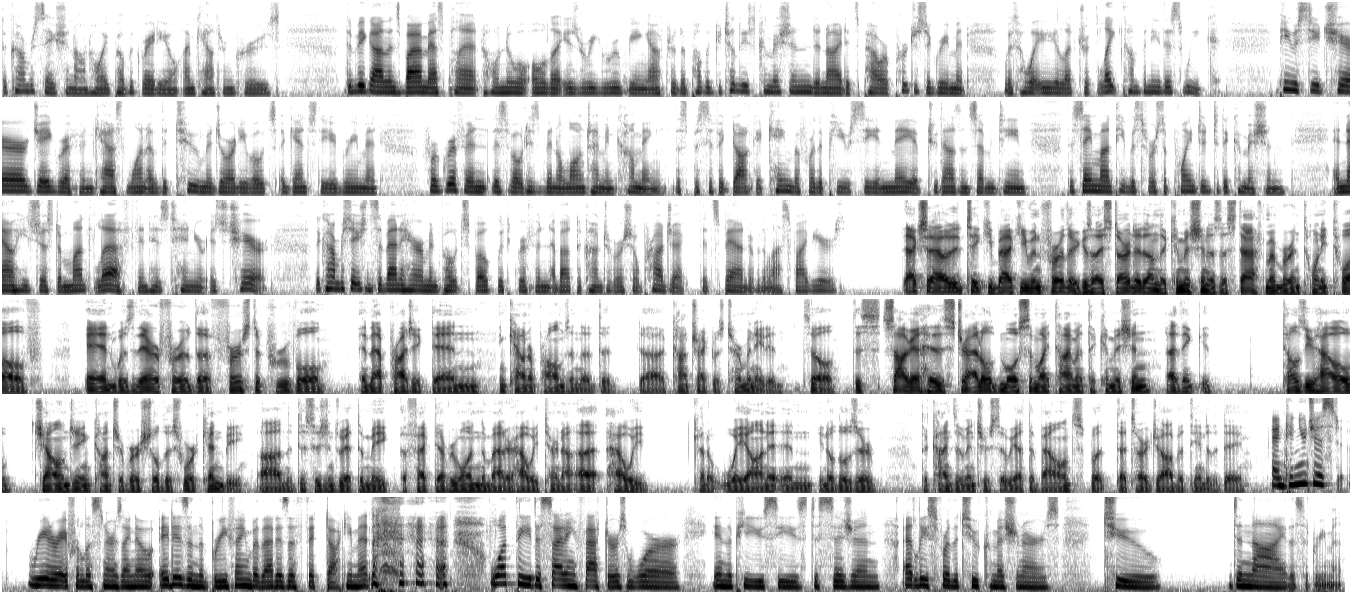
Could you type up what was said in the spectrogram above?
the conversation on Hawaii Public Radio. I'm Catherine Cruz. The Big Island's biomass plant, Honua Ola, is regrouping after the Public Utilities Commission denied its power purchase agreement with Hawaii Electric Light Company this week. PUC Chair Jay Griffin cast one of the two majority votes against the agreement. For Griffin, this vote has been a long time in coming. The specific docket came before the PUC in May of 2017, the same month he was first appointed to the commission and now he's just a month left in his tenure as chair. The conversation Savannah Harriman Pote spoke with Griffin about the controversial project that spanned over the last five years. Actually, I would take you back even further because I started on the commission as a staff member in 2012 and was there for the first approval, and that project then encountered problems and the, the uh, contract was terminated. So this saga has straddled most of my time at the commission. I think it tells you how challenging, controversial this work can be. Uh, the decisions we have to make affect everyone, no matter how we turn out, uh, how we kind of weigh on it. And you know, those are the kinds of interests that we have to balance. But that's our job at the end of the day. And can you just reiterate for listeners? I know it is in the briefing, but that is a thick document. what the deciding factors were in the PUC's decision, at least for the two commissioners, to deny this agreement.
